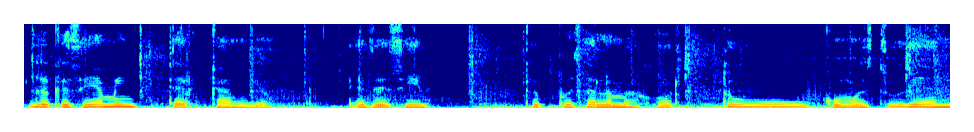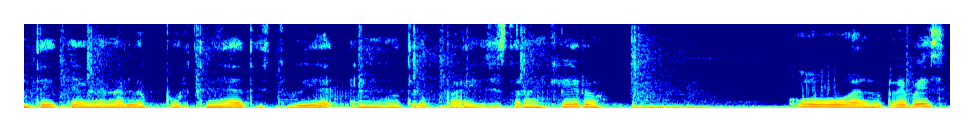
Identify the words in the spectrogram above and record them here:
lo que se llama intercambio, es decir, pues a lo mejor tú como estudiante te ganas la oportunidad de estudiar en otro país extranjero. O al revés,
